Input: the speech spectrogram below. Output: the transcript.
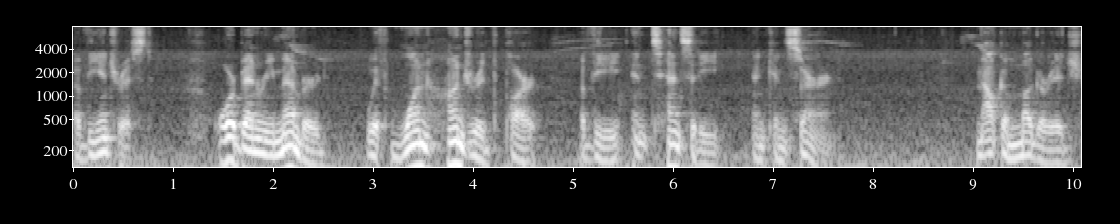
of the interest, or been remembered with one hundredth part of the intensity and concern. Malcolm Muggeridge,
